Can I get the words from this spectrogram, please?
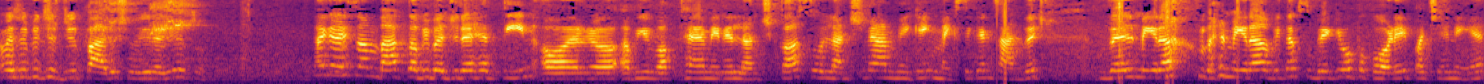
वैसे भी झिरझिर बारिश हो ही रही है तो हाय गाइस हम बैक अभी बज रहे हैं तीन और अभी वक्त है मेरे लंच का सो लंच में I am making Mexican sandwich well मेरा वेल मेरा अभी तक सुबह के वो पकौड़े पचे नहीं है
